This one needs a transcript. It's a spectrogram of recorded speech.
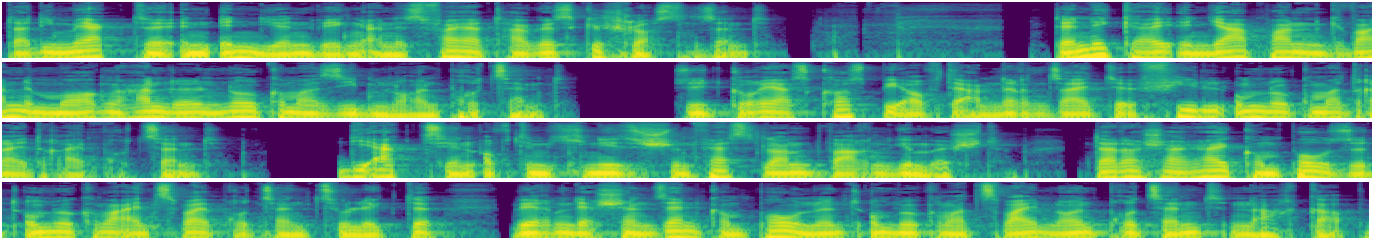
da die Märkte in Indien wegen eines Feiertages geschlossen sind. Der Nikkei in Japan gewann im Morgenhandel 0,79%. Südkoreas Kospi auf der anderen Seite fiel um 0,33%. Die Aktien auf dem chinesischen Festland waren gemischt, da der Shanghai Composite um 0,12% zulegte, während der Shenzhen Component um 0,29% nachgab.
